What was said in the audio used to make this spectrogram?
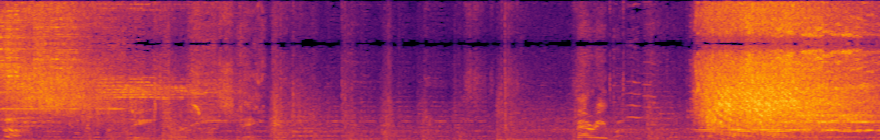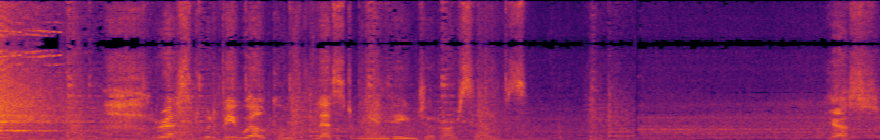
A dangerous mistake. Very well. Ah, rest would be welcome, lest we endanger ourselves. Yes?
